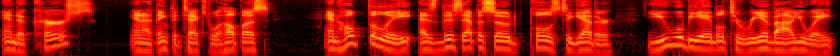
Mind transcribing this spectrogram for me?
and a curse. And I think the text will help us. And hopefully, as this episode pulls together, you will be able to reevaluate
